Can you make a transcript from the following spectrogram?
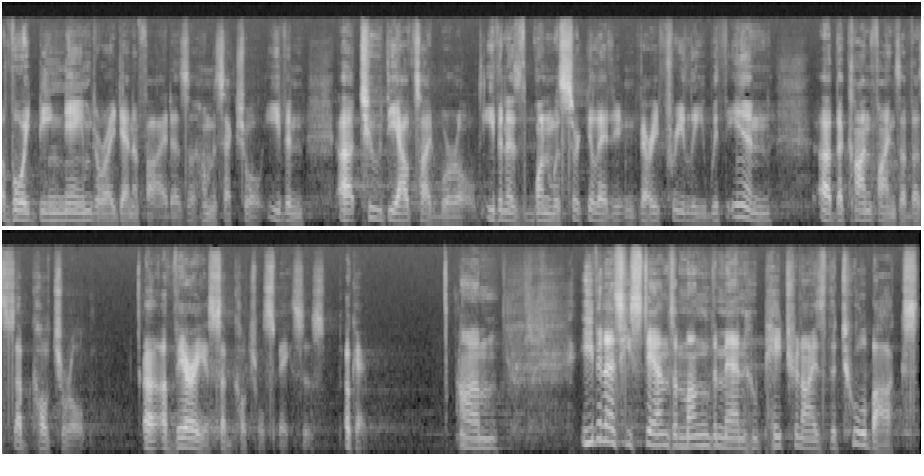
avoid being named or identified as a homosexual, even uh, to the outside world, even as one was circulating very freely within uh, the confines of a subcultural, uh, of various subcultural spaces. Okay. Um, even as he stands among the men who patronize the toolbox,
